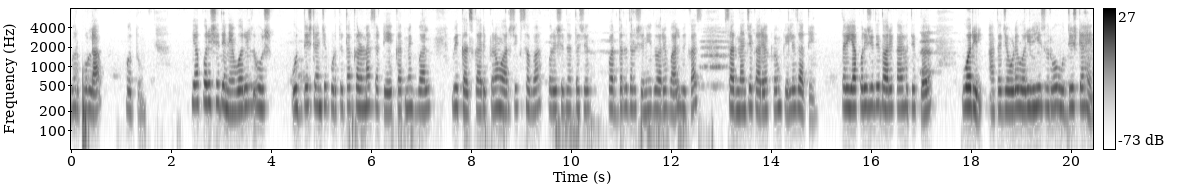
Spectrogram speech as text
भरपूर लाभ होतो. या परिषदेने वरील उश उद्दिष्टांची पूर्तता करण्यासाठी एकात्मिक बाल विकास कार्यक्रम वार्षिक सभा परिषदा तसेच प्रदर्शनीद्वारे बाल विकास साधनांचे कार्यक्रम केले जाते. तर या परिषदेद्वारे काय होते तर वरील आता जेवढे वरील ही सर्व उद्दिष्टे आहेत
